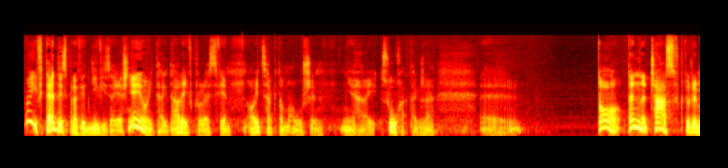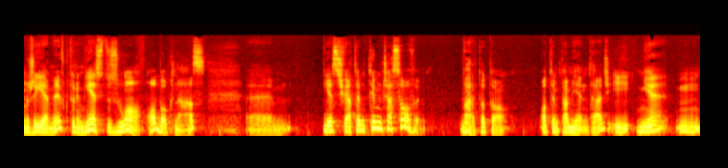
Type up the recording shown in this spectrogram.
No i wtedy sprawiedliwi zajaśnieją i tak dalej w królestwie Ojca, kto ma uszy, niechaj słucha. Także e, to ten czas, w którym żyjemy, w którym jest zło obok nas, jest światem tymczasowym. Warto to o tym pamiętać i nie, mm,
